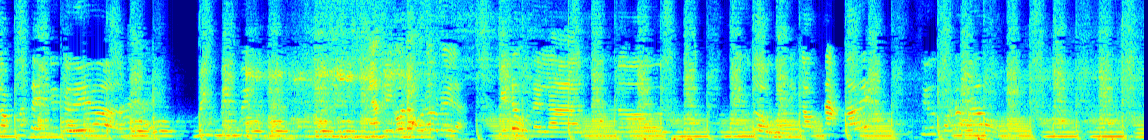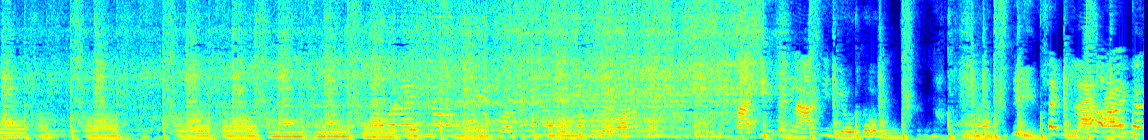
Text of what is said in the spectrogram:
ngọc mà thêm cái cái à? minh minh minh nhà chị có đậu đâu đây là cái đậu này là ờ, tiêu dầu của chị ngọc nặng lắm đấy chứ có đậu đâu. Và chị xanh lá thì nhiều rồi. Chị xanh lá cái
